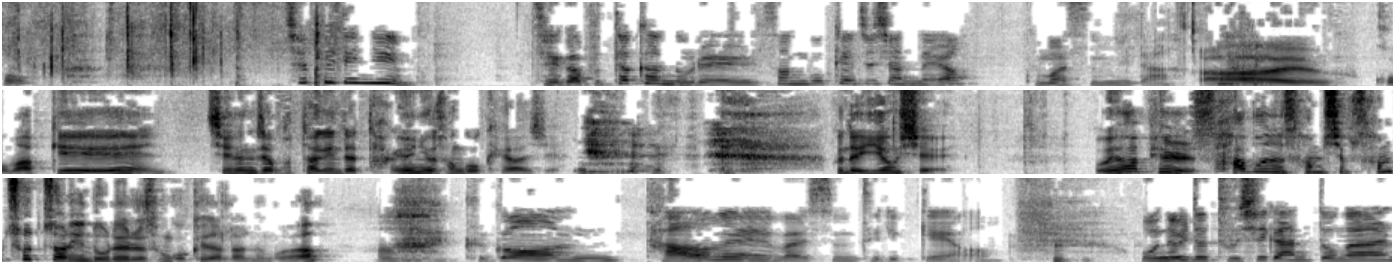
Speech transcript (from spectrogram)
어, 최 PD님, 제가 부탁한 노래 선곡해 주셨네요. 고맙습니다. 아유, 고맙긴. 진행자 부탁인데 당연히 선곡해야지. 근데 이영 씨, 왜 하필 4분 33초짜리 노래를 선곡해달라는 거야? 아, 그건 다음에 말씀드릴게요. 오늘도 두 시간 동안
